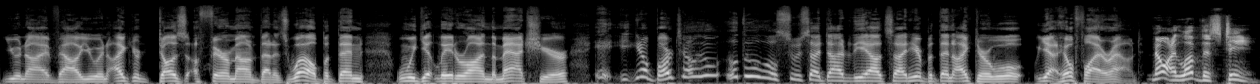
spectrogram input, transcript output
you and I value, and Aichner does a fair amount of that as well. But then when we get later on in the match here, you know, Bartel he'll, he'll do a little suicide dive to the outside here, but then Aichner will, yeah, he'll fly around. no, I love this team.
